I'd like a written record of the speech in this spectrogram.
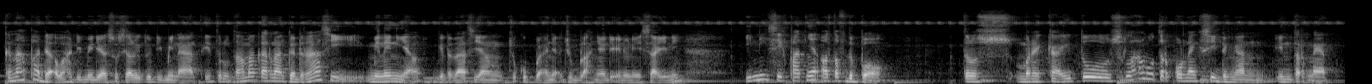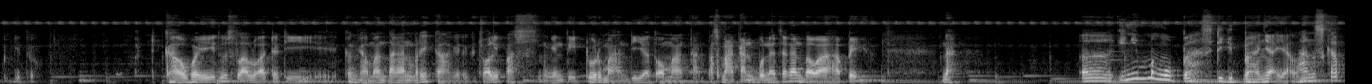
kenapa dakwah di media sosial itu diminati terutama karena generasi milenial generasi yang cukup banyak jumlahnya di Indonesia ini ini sifatnya out of the box. Terus mereka itu selalu terkoneksi dengan internet gitu gawai itu selalu ada di genggaman tangan mereka gitu. Kecuali pas mungkin tidur mandi atau makan. Pas makan pun aja kan bawa HP nah uh, ini mengubah sedikit banyak ya lanskap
